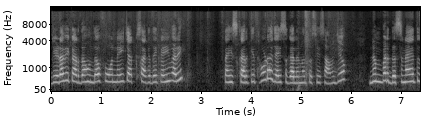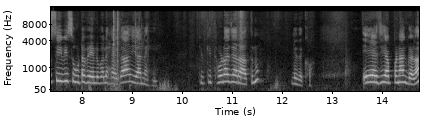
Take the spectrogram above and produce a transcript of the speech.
ਜਿਹੜਾ ਵੀ ਕਰਦਾ ਹੁੰਦਾ, ਉਹ ਫੋਨ ਨਹੀਂ ਚੱਕ ਸਕਦੇ ਕਈ ਵਾਰੀ। ਤਾਂ ਇਸ ਕਰਕੇ ਥੋੜਾ ਜਿਹਾ ਇਸ ਗੱਲ ਨੂੰ ਤੁਸੀਂ ਸਮਝਿਓ। ਨੰਬਰ ਦੱਸਣਾ ਹੈ, ਤੁਸੀਂ ਵੀ ਸੂਟ ਅਵੇਲੇਬਲ ਹੈਗਾ ਜਾਂ ਨਹੀਂ? ਕਿਉਂਕਿ ਥੋੜਾ ਜਿਹਾ ਰਾਤ ਨੂੰ, ਇਹ ਦੇਖੋ। ਇਹ ਹੈ ਜੀ ਆਪਣਾ ਗਲਾ।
